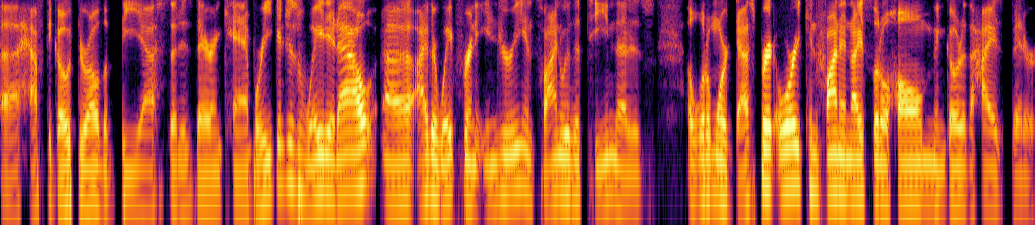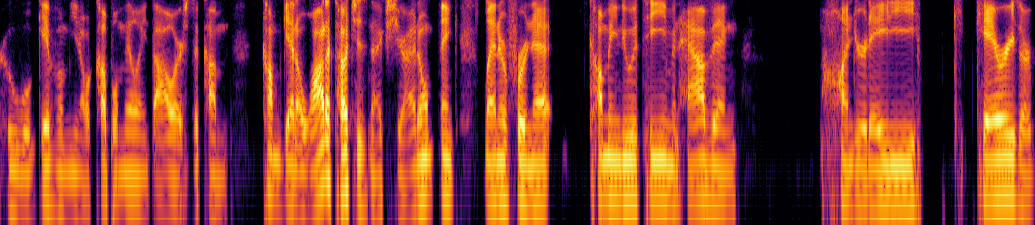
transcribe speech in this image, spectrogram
uh, have to go through all the BS that is there in camp, where he can just wait it out, uh, either wait for an injury and sign with a team that is a little more desperate, or he can find a nice little home and go to the highest bidder who will give him, you know, a couple million dollars to come come get a lot of touches next year. I don't think Leonard Fournette coming to a team and having 180 carries or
